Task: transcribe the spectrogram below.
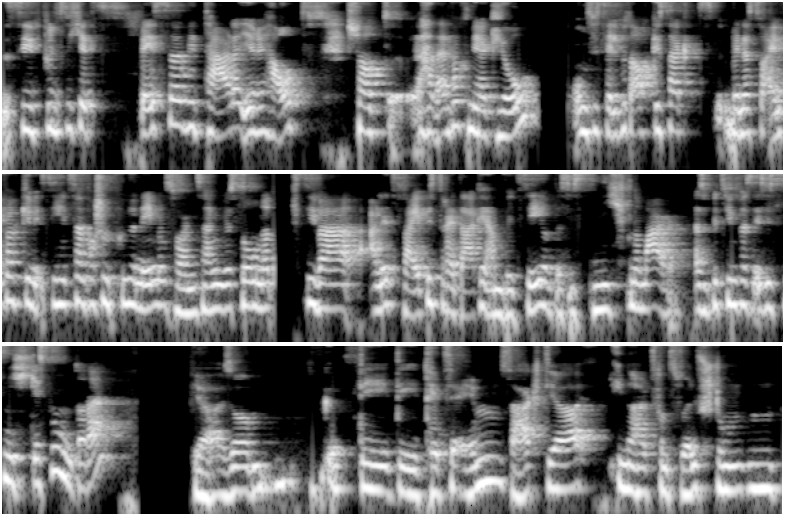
sie fühlt sich jetzt besser, vitaler, ihre Haut schaut, hat einfach mehr Glow. Und sie selber hat auch gesagt, wenn es so einfach gewesen, sie hätte es einfach schon früher nehmen sollen, sagen wir so. Ne? Sie war alle zwei bis drei Tage am WC und das ist nicht normal. Also beziehungsweise es ist nicht gesund, oder? Ja, also die, die TCM sagt ja, innerhalb von zwölf Stunden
